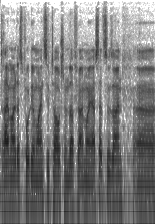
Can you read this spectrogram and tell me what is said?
dreimal das Podium einzutauschen und dafür einmal Erster zu sein. Äh,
